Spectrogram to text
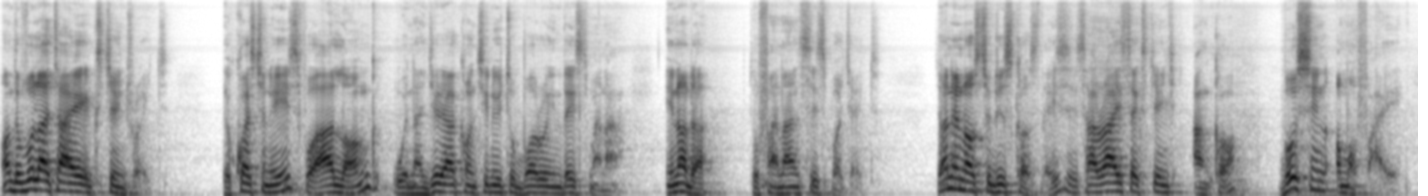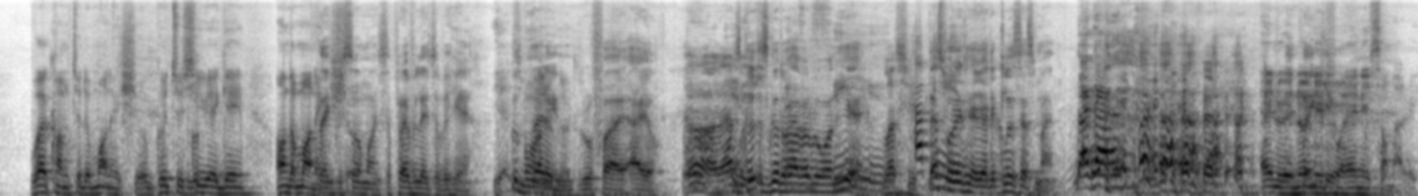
on the volatile exchange rate. The question is, for how long will Nigeria continue to borrow in this manner in order to finance its budget? Joining us to discuss this is Arise Exchange anchor, Boason Omofaye. Welcome to the morning show. Good to see you again on the morning Thank show. you so much. It's a privilege to be here. Yes, good morning, good. Rufai Ayo. Oh, that's It's good, it's good to have everyone here. Bless you. Happy Let's New put it here. You're the closest man. Anyway, no Thank need you. for any summary.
